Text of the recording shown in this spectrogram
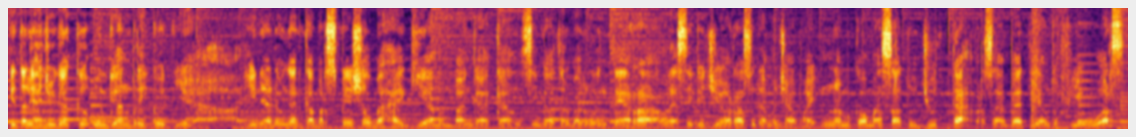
kita lihat juga ke unggahan berikutnya. Ini ada unggahan kabar spesial bahagia membanggakan. Single terbaru Lentera Lesti Kejora sudah mencapai 6,1 juta Bersahabat ya untuk viewers.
